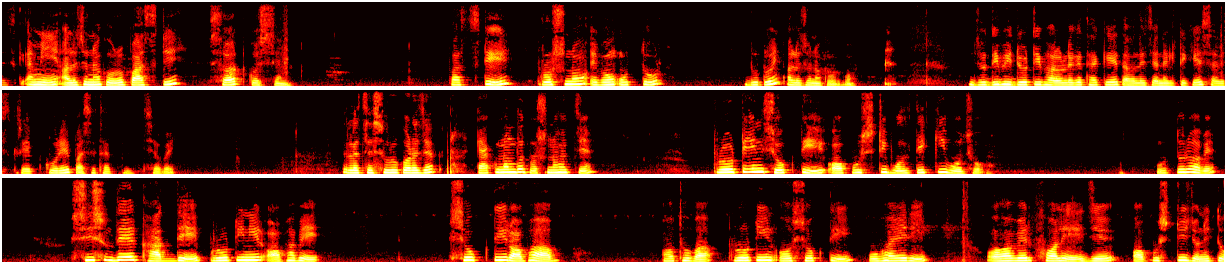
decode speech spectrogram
আজকে আমি আলোচনা করব পাঁচটি শর্ট কোশ্চেন। পাঁচটি প্রশ্ন এবং উত্তর দুটোই আলোচনা করব। যদি ভিডিওটি ভালো লেগে থাকে, তাহলে চ্যানেলটিকে সাবস্ক্রাইব করে পাশে থাকবেন সবাই। তাহলে আচ্ছা শুরু করা যাক। এক নম্বর প্রশ্ন হচ্ছে, প্রোটিন শক্তি অপুষ্টি বলতে কি বোঝো? উত্তর হবে, শিশুদের খাদ্যে প্রোটিনের অভাবে শক্তির অভাব অথবা প্রোটিন ও শক্তি উভয়েরই অভাবের ফলে যে অপুষ্টিজনিত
